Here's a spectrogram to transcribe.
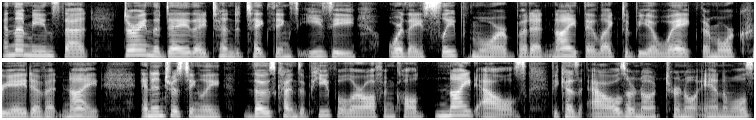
and that means that during the day, they tend to take things easy or they sleep more, but at night, they like to be awake. They're more creative at night. And interestingly, those kinds of people are often called night owls because owls are nocturnal animals.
